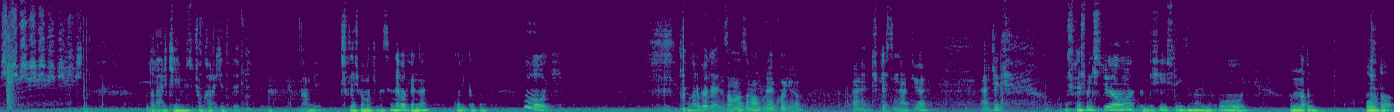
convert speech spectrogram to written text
Piş, piş, piş, piş, piş, piş, piş. Bu da erkeğimiz çok hareketli. Tam bir çiftleşme makinesi. Ne bakıyorsun lan? Kodik kafalı. Oy. Bunları böyle zaman zaman buraya koyuyorum. Yani çiftleşsinler diyor. Erkek çiftleşmek istiyor ama dişi işte izin vermiyor. Oy. Bunun adı Bordo.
